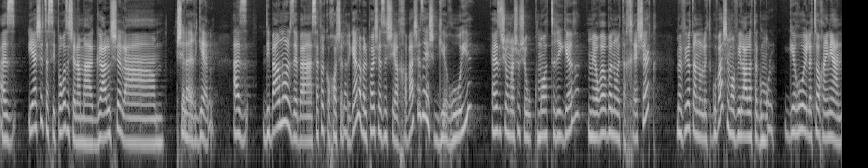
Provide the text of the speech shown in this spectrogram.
אז יש את הסיפור הזה של המעגל של, ה... של ההרגל. אז דיברנו על זה בספר כוחו של הרגל, אבל פה יש איזושהי הרחבה של זה, יש גירוי, איזשהו משהו שהוא כמו הטריגר, מעורר בנו את החשק, מביא אותנו לתגובה שמובילה לתגמול. גירוי לצורך העניין,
